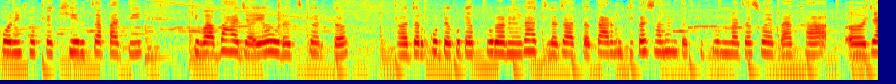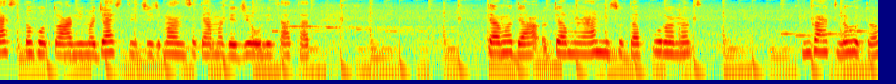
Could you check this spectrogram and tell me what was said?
कोणी फक्त खीर चपाती किंवा भाज्या एवढंच करतं. तर कुठे कुठे पुरण घातलं जातं. कारण की कसं म्हणतात की पुरणाचा स्वयंपाक हा जास्त होतो आणि मग जास्तीची माणसं त्यामध्ये जेवली जातात. त्यामध्ये त्यामुळे आम्ही सुद्धा पुरणच घातलं होतं.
